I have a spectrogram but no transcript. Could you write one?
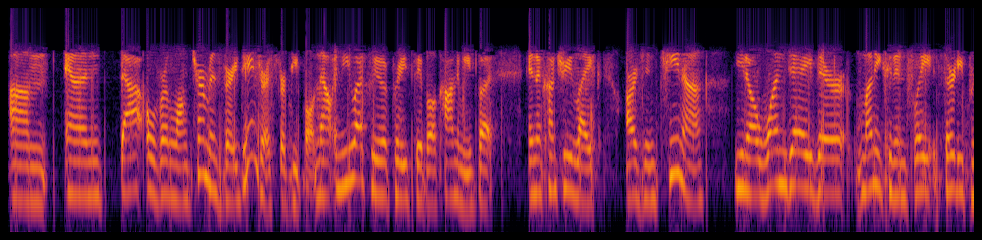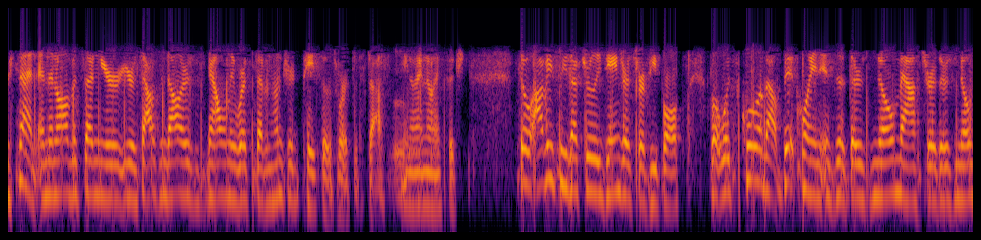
Um, and that over the long term is very dangerous for people. Now, in the U.S., we have a pretty stable economy, but in a country like Argentina, you know, one day their money could inflate 30%, and then all of a sudden your, your $1,000 is now only worth 700 pesos worth of stuff. You know, I know I switched. So obviously that's really dangerous for people. But what's cool about Bitcoin is that there's no master, there's no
